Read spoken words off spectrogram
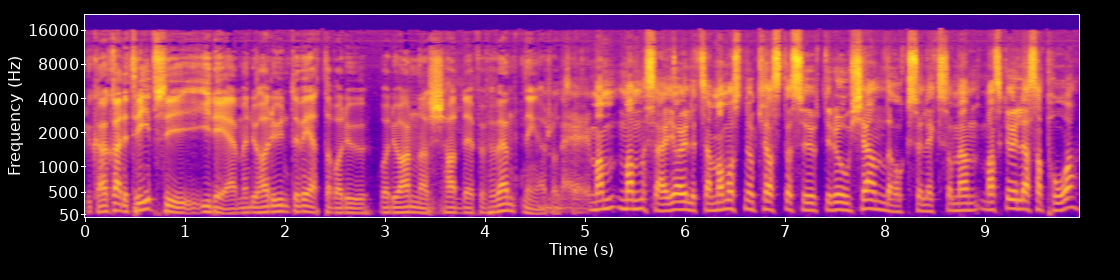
du kanske hade trivts i, i det men du hade ju inte vetat vad du, vad du annars hade för förväntningar. Så att Nej, säga. man, man, så här, jag är lite så här, man måste nog kasta sig ut i det okända också liksom, men man ska ju läsa på,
